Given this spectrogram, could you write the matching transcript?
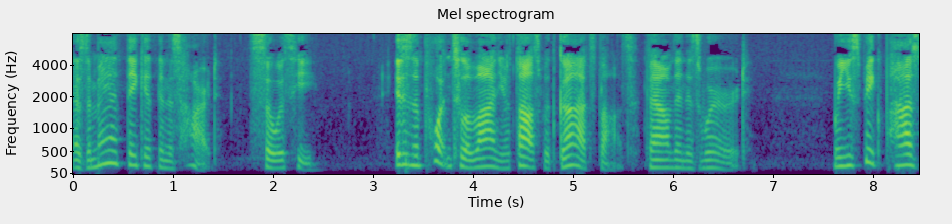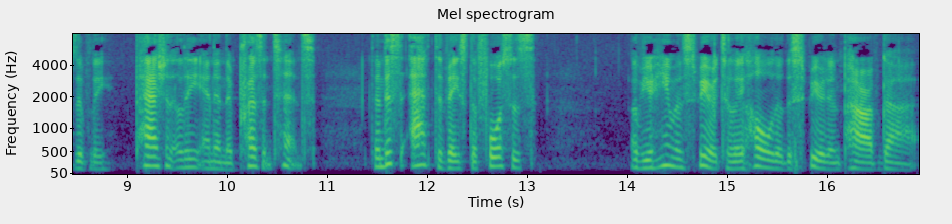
As a man thinketh in his heart, so is he. It is important to align your thoughts with God's thoughts found in His Word. When you speak positively, passionately, and in the present tense, then this activates the forces of your human spirit to lay hold of the spirit and power of God.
